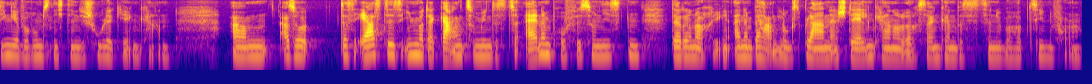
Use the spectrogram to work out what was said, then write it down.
Dinge, warum es nicht in die Schule gehen kann. Ähm, also das erste ist immer der Gang zumindest zu einem Professionisten, der dann auch einen Behandlungsplan erstellen kann oder auch sagen kann, was ist denn überhaupt sinnvoll.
